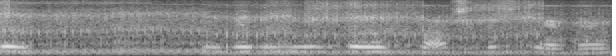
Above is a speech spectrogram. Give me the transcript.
We're gonna use go across this river.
